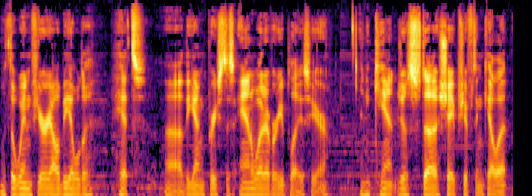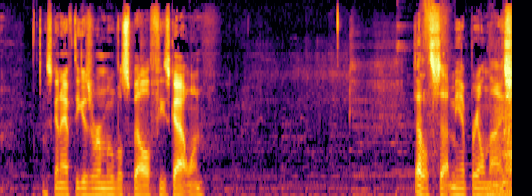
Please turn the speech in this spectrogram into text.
With the Windfury, I'll be able to hit uh, the Young Priestess and whatever he plays here. And he can't just uh, shapeshift and kill it. He's gonna have to use a removal spell if he's got one. That'll set me up real nice.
